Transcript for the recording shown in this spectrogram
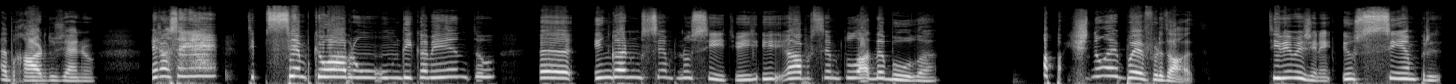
a berrar do género. Eu não sei quê, tipo, sempre que eu abro um, um medicamento, ah, engano-me sempre no sítio e, e abro sempre do lado da bula. Opa, isto não é bem verdade. Tipo, imaginem, eu sempre,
